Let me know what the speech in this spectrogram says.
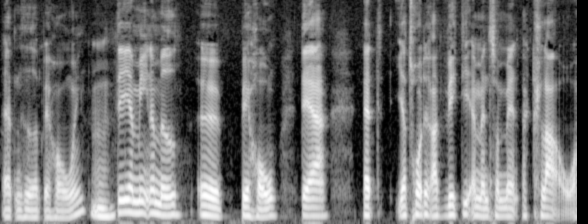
at den hedder behov. Ikke? Mm. Det jeg mener med øh, behov, det er, at jeg tror, det er ret vigtigt, at man som mand er klar over,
